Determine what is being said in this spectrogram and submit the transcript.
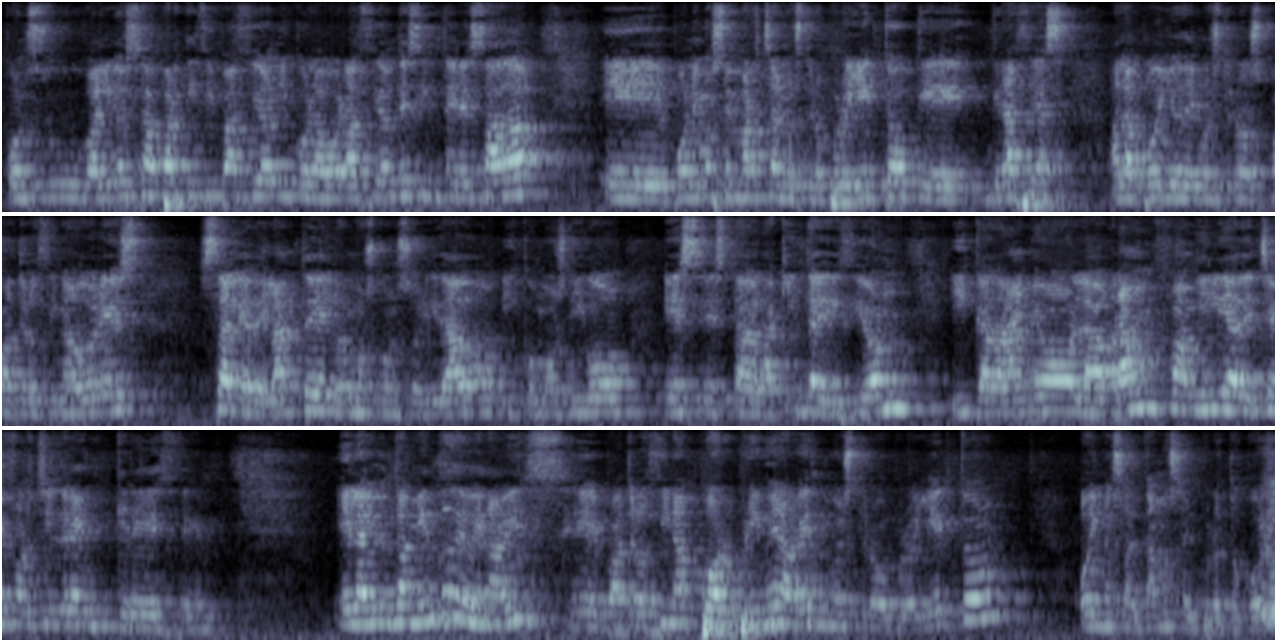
Con su valiosa participación y colaboración desinteresada, eh, ponemos en marcha nuestro proyecto que, gracias al apoyo de nuestros patrocinadores, sale adelante, lo hemos consolidado y como os digo es esta la quinta edición y cada año la gran familia de Chef for Children crece. El Ayuntamiento de Benavís eh, patrocina por primera vez nuestro proyecto. Hoy nos saltamos el protocolo.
